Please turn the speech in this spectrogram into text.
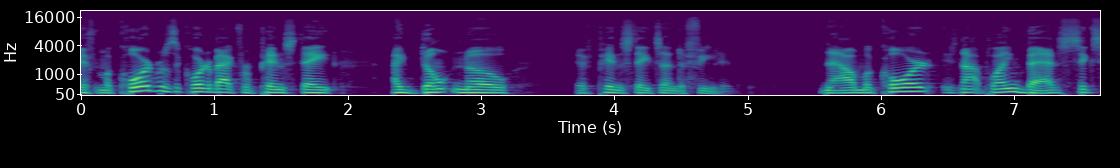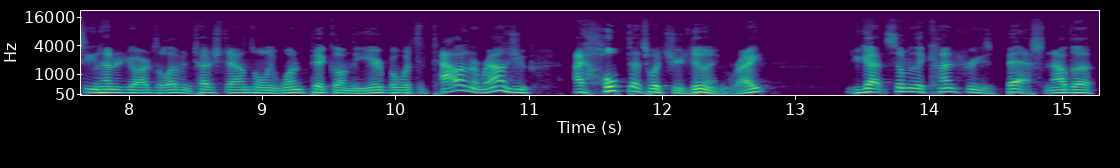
If McCord was the quarterback for Penn State, I don't know if Penn State's undefeated. Now, McCord is not playing bad 1,600 yards, 11 touchdowns, only one pick on the year. But with the talent around you, I hope that's what you're doing, right? You got some of the country's best. Now, the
